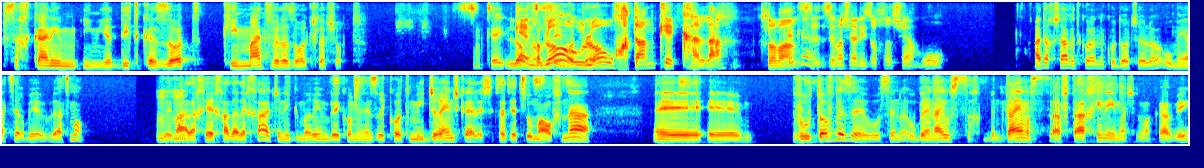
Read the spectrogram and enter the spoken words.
שחקן עם, עם ידית כזאת, כמעט ולא זורק שלשות. אוקיי? לא כן, הוא לא, הוא לא הוחתם כקלע, כלומר, כן, כן. זה, זה מה שאני זוכר שאמרו. עד עכשיו את כל הנקודות שלו הוא מייצר בעצמו. Mm-hmm. במהלכי אחד על אחד שנגמרים בכל מיני זריקות mid range כאלה שקצת יצאו מהאופנה, והוא טוב בזה, הוא עושה, הוא בעיניי הוא שח- בינתיים ההפתעה הכי נעימה של מכבי,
